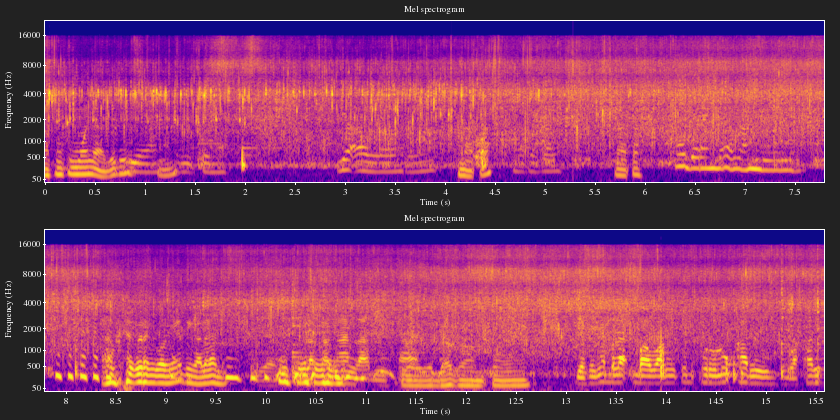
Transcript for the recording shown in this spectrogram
Langsung semuanya aja deh. Iya, gitu. Ya Allah. Kenapa? Apa-apa. Kenapa? Oh, goreng bawang dulu. Apa goreng bawangnya ketinggalan? Belakangan lah. Ah, udah gampang. Biasanya bela- bawang itu diperlukan belakangan.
